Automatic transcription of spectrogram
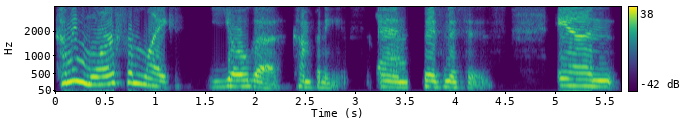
coming more from like yoga companies yeah. and businesses, and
